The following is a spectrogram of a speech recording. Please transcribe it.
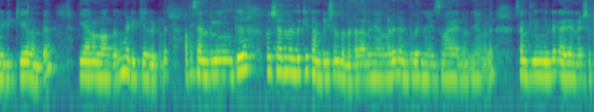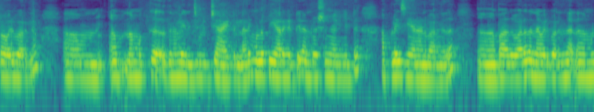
മെഡിക്കെയർ ഉണ്ട്. പി ആർ ഉള്ളവർക്കൊക്കെ മെഡിക്കെയർ കിട്ടും. അപ്പോൾ സെൻട്രൽ ലിങ്ക് പക്ഷേ അതിന് കണ്ടീഷൻസ് ഉണ്ട് കേട്ടോ കാരണം ഞങ്ങൾ രണ്ടുപേരും നേഴ്സുമാരായതുകൊണ്ട് ഞങ്ങൾ സെൻട്രൽ ലിങ്കിന്റെ കാര്യം അന്വേഷിച്ചപ്പോൾ അവർ പറഞ്ഞു നമുക്ക് അതിനുള്ള എലിജിബിലിറ്റി ആയിട്ടില്ല. നമ്മൾ പി ആർ കിട്ടി രണ്ട് വർഷം കഴിഞ്ഞിട്ട് അപ്ലൈ ചെയ്യാനാണ് പറഞ്ഞത്. അപ്പോൾ അതുപോലെ തന്നെ അവർ പറഞ്ഞ നമ്മൾ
